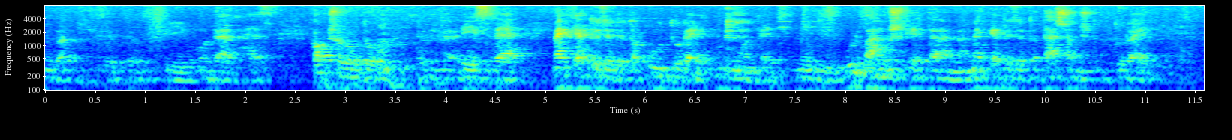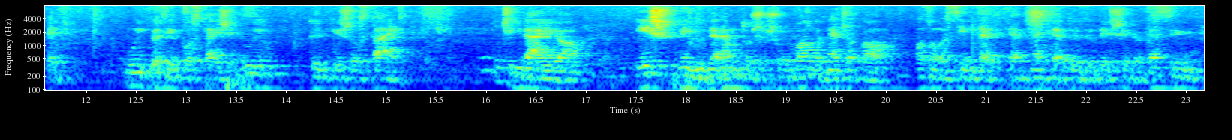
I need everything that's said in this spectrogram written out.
nyugati modellhez kapcsolódó részre, megkettőződött a kultúra egy úgymond egy még urbánus értelemben, megkettőződött a társadalmi struktúra egy, egy új középosztály és egy új tőkés osztály csíráira, és végül, de nem utolsó sorban, hogy ne csak a azon a szintek megkettőződéséről beszélünk,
